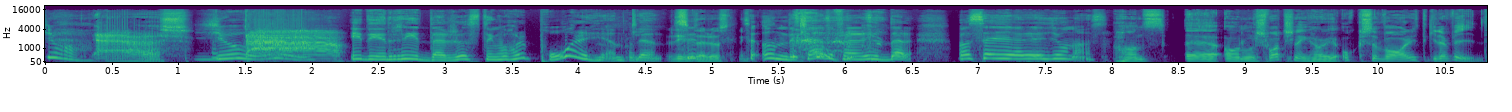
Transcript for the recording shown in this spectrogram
Ja, Äsch. jo. I din riddarrustning, vad har du på dig egentligen? Riddarrustning. Så, så underkläder för en riddare. Vad säger Jonas? Hans, eh, Arnold Schwarzenegger har ju också varit gravid.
